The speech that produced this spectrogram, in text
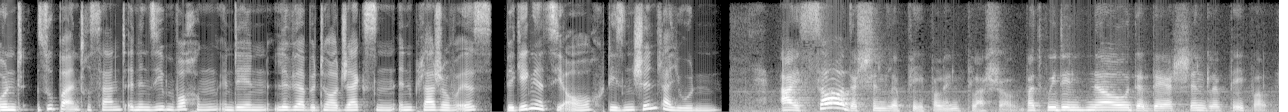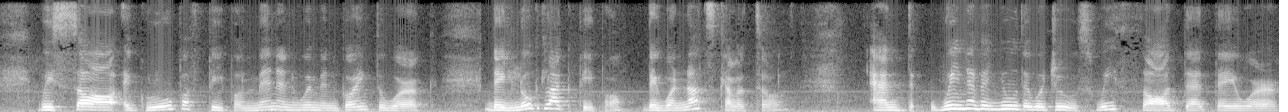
Und super interessant, in den sieben Wochen, in denen Livia Bitor Jackson in Plazow ist, begegnet sie auch diesen Schindlerjuden. I saw the Schindler people in Plaszow, but we didn't know that they're Schindler people. We saw a group of people, men and women, going to work. They looked like people, they were not skeletal, and we never knew they were Jews. We thought that they were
